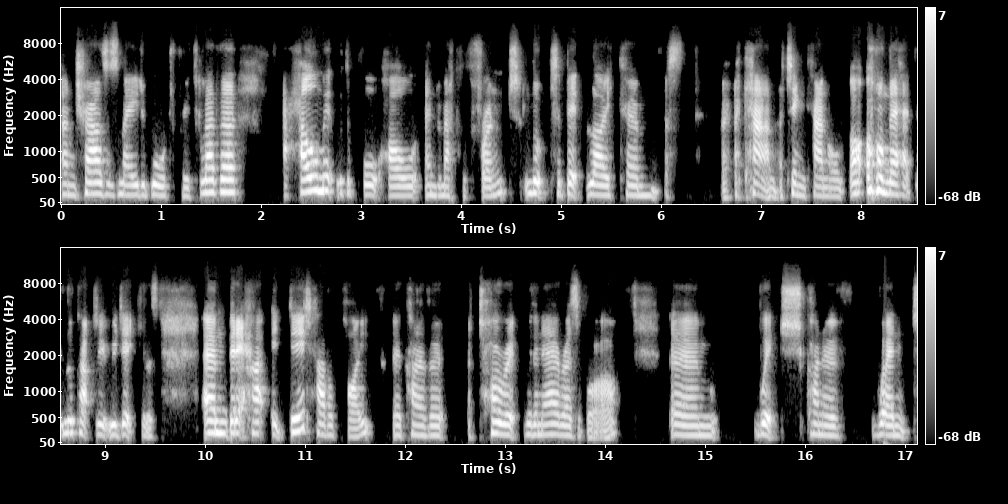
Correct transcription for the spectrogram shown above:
and trousers made of waterproof leather, a helmet with a porthole and a metal front. Looked a bit like um, a, a can, a tin can on, on their head. They look absolutely ridiculous. Um, but it had it did have a pipe, a kind of a, a turret with an air reservoir, um, which kind of went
